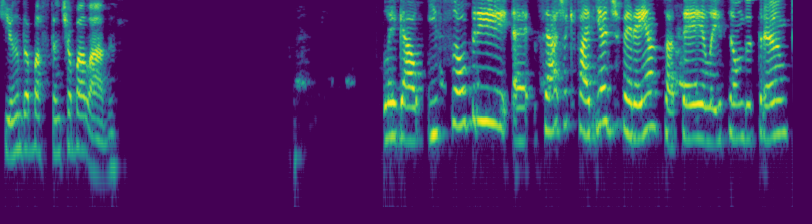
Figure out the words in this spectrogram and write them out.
que anda bastante abalada. Legal. E sobre, é, você acha que faria diferença ter a eleição do Trump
